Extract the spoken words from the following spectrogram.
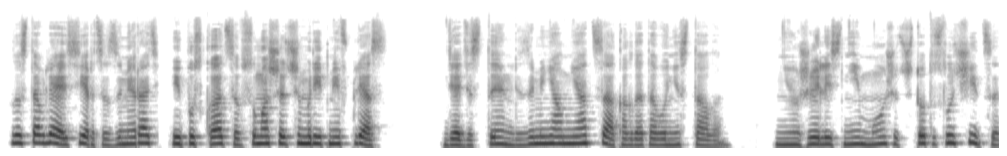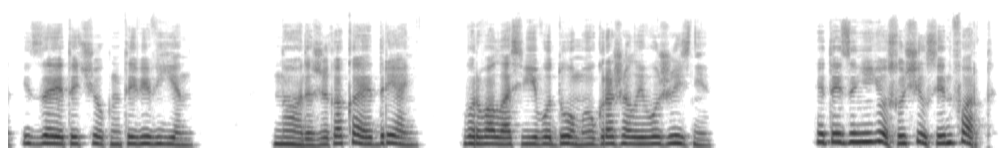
заставляя сердце замирать и пускаться в сумасшедшем ритме в пляс. Дядя Стэнли заменял мне отца, когда того не стало. Неужели с ним может что-то случиться из-за этой чокнутой Вивьен? Надо же, какая дрянь! Ворвалась в его дом и угрожала его жизни. Это из-за нее случился инфаркт.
